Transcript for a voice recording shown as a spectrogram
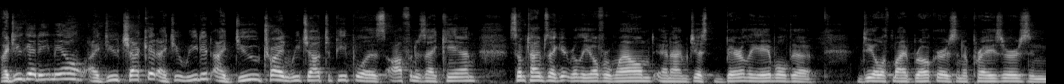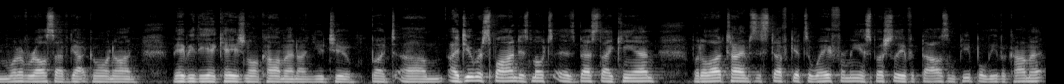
I do get email. I do check it. I do read it. I do try and reach out to people as often as I can. Sometimes I get really overwhelmed and I'm just barely able to deal with my brokers and appraisers and whatever else I've got going on. Maybe the occasional comment on YouTube, but um, I do respond as much as best I can. But a lot of times this stuff gets away from me, especially if a thousand people leave a comment.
